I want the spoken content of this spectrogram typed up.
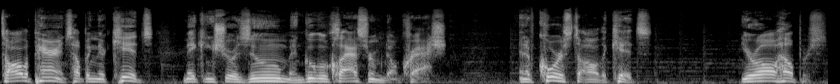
to all the parents helping their kids, making sure Zoom and Google Classroom don't crash, and of course to all the kids. You're all helpers.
